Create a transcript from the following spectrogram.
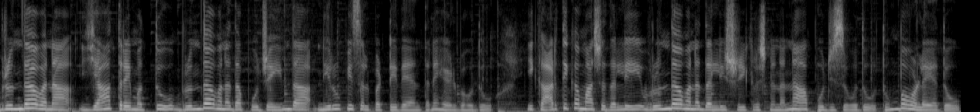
ಬೃಂದಾವನ ಯಾತ್ರೆ ಮತ್ತು ಬೃಂದಾವನದ ಪೂಜೆಯಿಂದ ನಿರೂಪಿಸಲ್ಪಟ್ಟಿದೆ ಅಂತಲೇ ಹೇಳಬಹುದು. ಈ ಕಾರ್ತಿಕ ಮಾಸದಲ್ಲಿ ವೃಂದಾವನದಲ್ಲಿ ಶ್ರೀಕೃಷ್ಣನನ್ನು ಪೂಜಿಸುವುದು ತುಂಬ ಒಳ್ಳೆಯದು.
